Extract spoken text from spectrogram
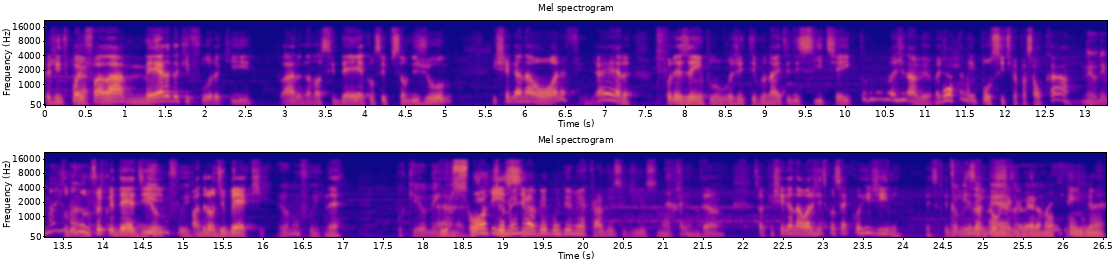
A gente pode É. falar a merda que for aqui, claro, na nossa ideia, concepção de jogo, e chegar na hora, filho, já era. Por exemplo, a gente teve o United City aí que todo mundo imaginava. Eu imaginava Porra. também, pô, o City vai passar o carro. Eu nem imagino. Todo mundo foi com a ideia de Eu não fui. padrão de back, Eu não fui. né? Porque eu nem. Por sorte, eu nem difícil, gravei Bom Dia Mercado nesse dia, senão eu tinha. Então, só que chega na hora a gente consegue corrigir, né? Essa que é a Camisa diferença. Não, a pesa, galera não amigo. entende, né?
